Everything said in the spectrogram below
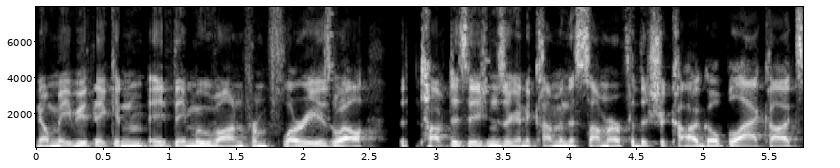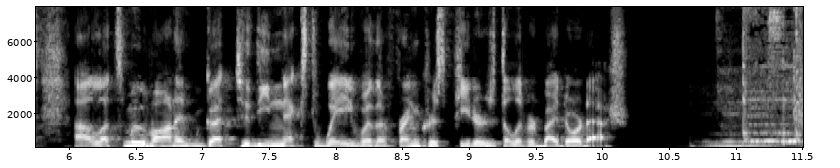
know, maybe if they can, if they move on from Fleury as well, the tough decisions are going to come in the summer for the Chicago Blackhawks. Uh, let's move on and get to the next wave with our friend Chris Peters delivered by DoorDash.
